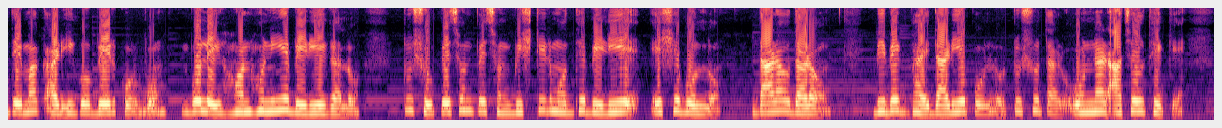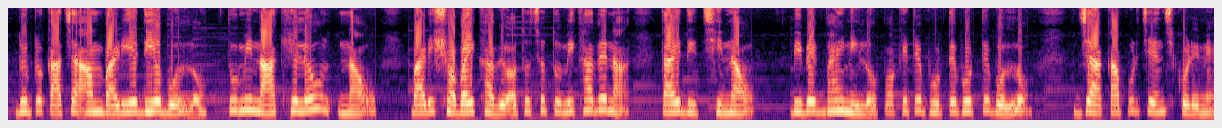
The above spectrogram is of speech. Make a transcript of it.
দেমাক আর ইগো বের করব। বলেই হনহনিয়ে বেরিয়ে গেল। টুসু পেছন পেছন বৃষ্টির মধ্যে বেরিয়ে এসে বলল, দাঁড়াও দাঁড়াও। বিবেক ভাই দাঁড়িয়ে পড়ল। টুসু তার ওড়নার আঁচল থেকে দুটো কাঁচা আম বাড়িয়ে দিয়ে বলল, তুমি না খেলেও নাও। বাড়ির সবাই খাবে, অথচ তুমি খাবে না, তাই দিচ্ছি, নাও। বিবেক ভাই নিল, পকেটে ভরতে ভরতে বলল, যা, কাপড় চেঞ্জ করে নে,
